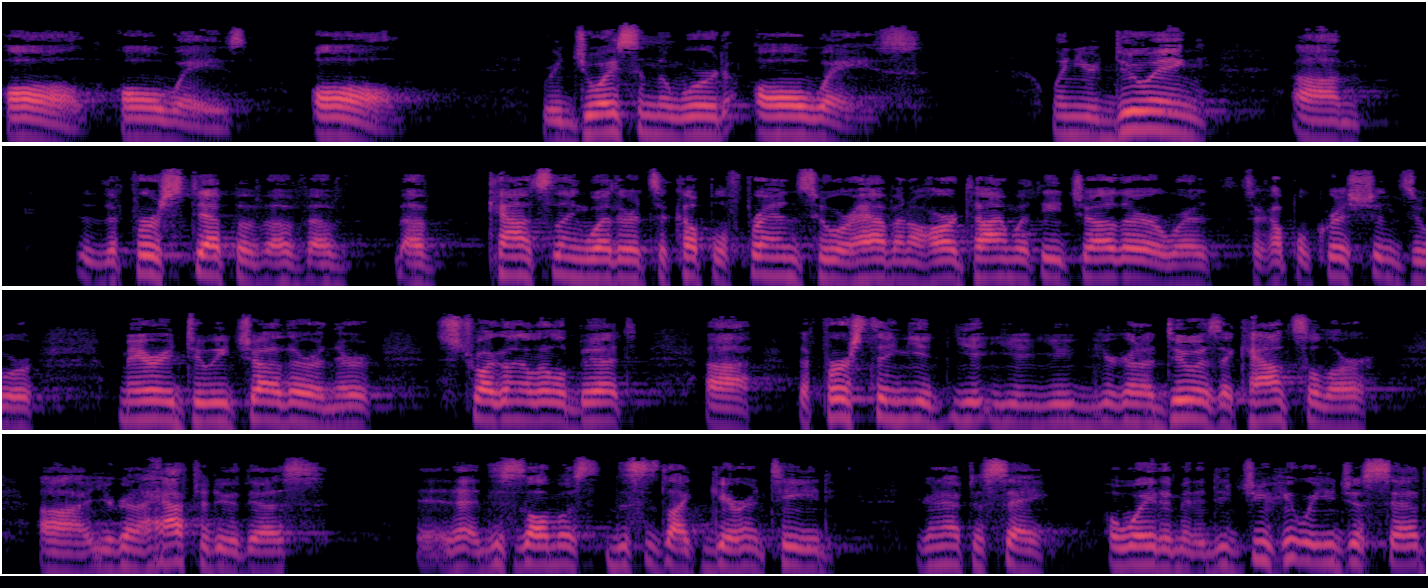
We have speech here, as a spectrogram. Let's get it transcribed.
all, always, all. Rejoice in the word always. When you're doing um, the first step of, of, of, of counseling, whether it's a couple of friends who are having a hard time with each other, or whether it's a couple of Christians who are married to each other and they're struggling a little bit, uh, the first thing you, you, you're going to do as a counselor, uh, you're going to have to do this. This is almost, this is like guaranteed. You're going to have to say, oh, wait a minute, did you hear what you just said?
